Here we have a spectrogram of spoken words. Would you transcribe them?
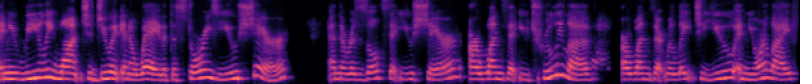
And you really want to do it in a way that the stories you share and the results that you share are ones that you truly love, are ones that relate to you and your life,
